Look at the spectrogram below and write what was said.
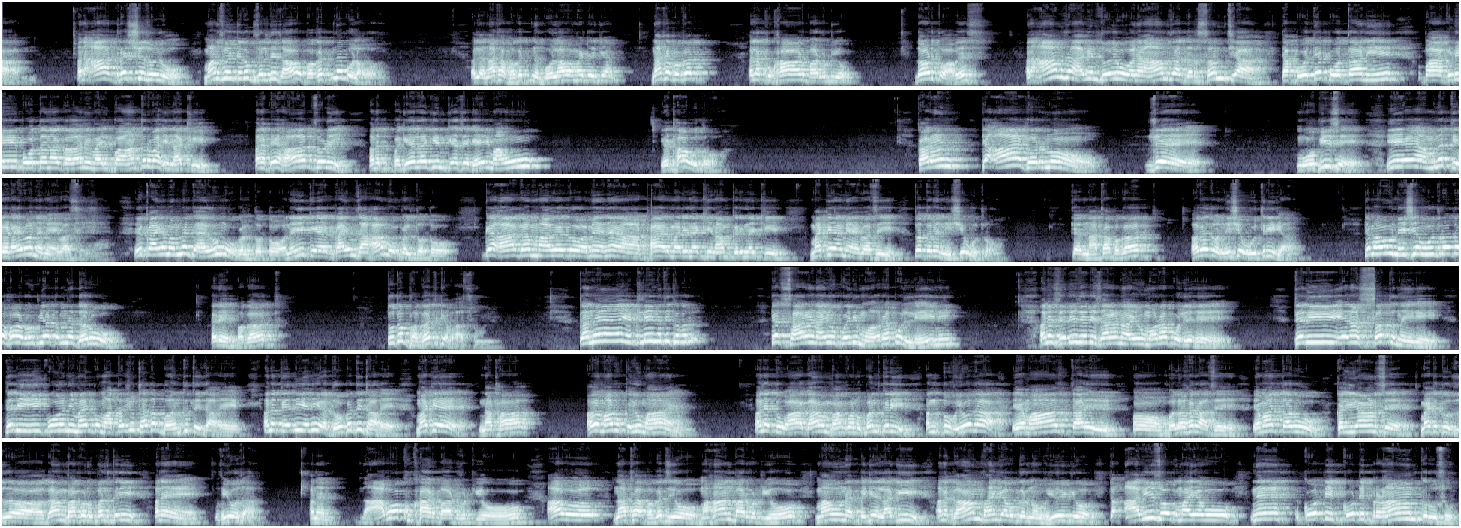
અને આ દ્રશ્ય જોયું. માણસોએ કીધું કે જલ્દી જાઓ ભગતને બોલાવો. એટલે નાથા ભગતને બોલાવવા માટે ગયા. નાથા ભગત, એટલે ખુખાર બારવટીઓ દોડતો આવે અને આમ જ આવીને જોયું અને આમ જ દર્શન થયા. ત્યાં પોતે પોતાની પાઘડી પોતાના ગળાની માઇલ આંતરવાહી નાખી. અને બે હાથ જોડી અને પગે લાગીને કહે છે કે, હે માવું હેઠા ઉતરો. કારણ કે આ ઘરનો જે મોભી છે. એ અમને તેડાવ્યા ને અમે આવ્યા છે. એ કાયમ અમને ગાયું મોકલતો હતો અને એ કાયમ જાહા મોકલતો હતો કે આ ગામમાં આવે તો અમે એને ઠાર મારી નાખી, નામ કરી નાખી. માટે અમે આવ્યા છીએ. તો તમે નીચે ઉતરો. કે નાથા ભગત, હવે તો નીચે ઉતરી રહ્યા. કે હું નીચે ઉતરો તો હો રૂપિયા તમને ધરું. અરે ભગત, તું તો ભગત કેવા છો તને એટલી નથી ખબર કે સારણ આવ્યું કોઈ દી મોરાપો લે નહીં? અને જેથી જેથી સારણ આવ્યું મોરાપો લે તેદી એના સત નહીં રે. તેથી એ કોઈની માઇલ પર માતાજી થતા બંધ થઈ જાય અને તેથી એની અધોગતિ થાય માટે નાથા હવે મારું કયું માન? અને તું આ ગામ ભાંગવાનું બંધ કરી અને તું વયોજા એમાં જ તારી બલહરા છે. એમાં જ તારું કલ્યાણ છે. માટે તું ગામ ભાંગવાનું બંધ કરી અને વયોજા અને આવો ખુખાર બારવટીઓ આવો નાથા ભગત જેવો મહાન બારવટીઓ માઉને પગે લાગી અને ગામ ભાંગ્યા વગરનો વયો ગયો. તો આવી જોગ માયાઓ ને કોટી કોટી પ્રણામ કરું છું.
